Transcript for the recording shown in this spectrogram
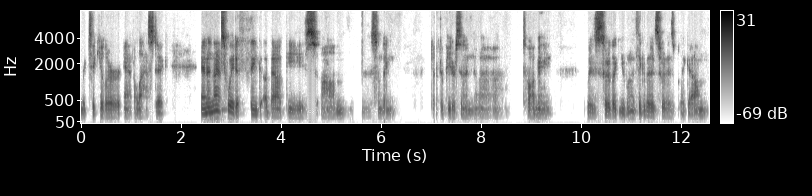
reticular, and elastic. And a nice way to think about these, um, something Dr. Peterson uh, taught me, was sort of like you want to think about it sort of as like um,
